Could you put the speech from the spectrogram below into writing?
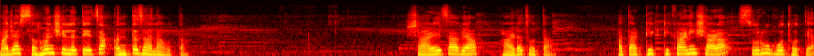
माझ्या सहनशीलतेचा अंत झाला होता. शाळेचा व्याप वाढत होता. आता ठिकठिकाणी शाळा सुरू होत होत्या.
